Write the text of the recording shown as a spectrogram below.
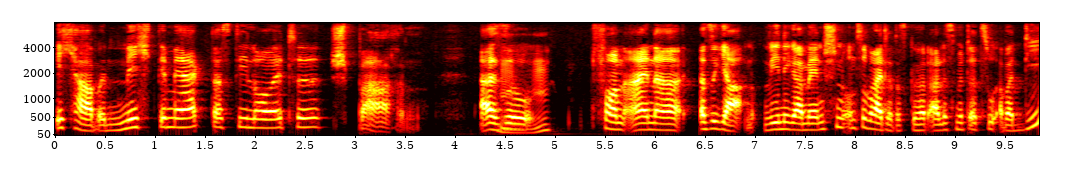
ich habe nicht gemerkt, dass die Leute sparen. Also mhm. von einer, also ja, weniger Menschen und so weiter, das gehört alles mit dazu. Aber die,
